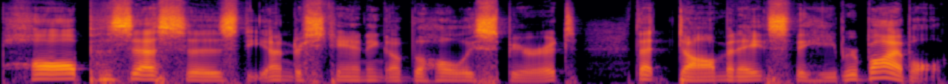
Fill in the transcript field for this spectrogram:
Paul possesses the understanding of the Holy Spirit that dominates the Hebrew Bible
